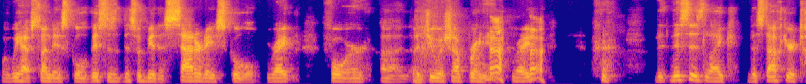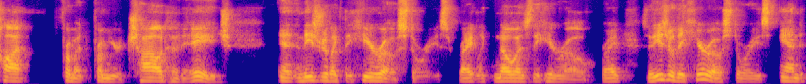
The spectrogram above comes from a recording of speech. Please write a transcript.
we have sunday school. This is this would be the saturday school right for uh, a jewish upbringing right? This is like the stuff you're taught from a from your childhood age. And, these are like the hero stories right? Like noah's the hero right? So these are the hero stories. And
